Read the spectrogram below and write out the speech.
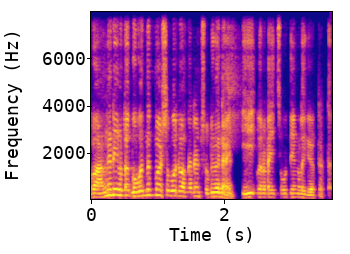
അപ്പൊ അങ്ങനെയുള്ള ഗോവിന്ദൻ മാഷ് പോലും അന്നേരം ക്ഷുഭിതനായി. ഈ ഇവരുടെ ചോദ്യങ്ങൾ കേട്ടിട്ട്.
